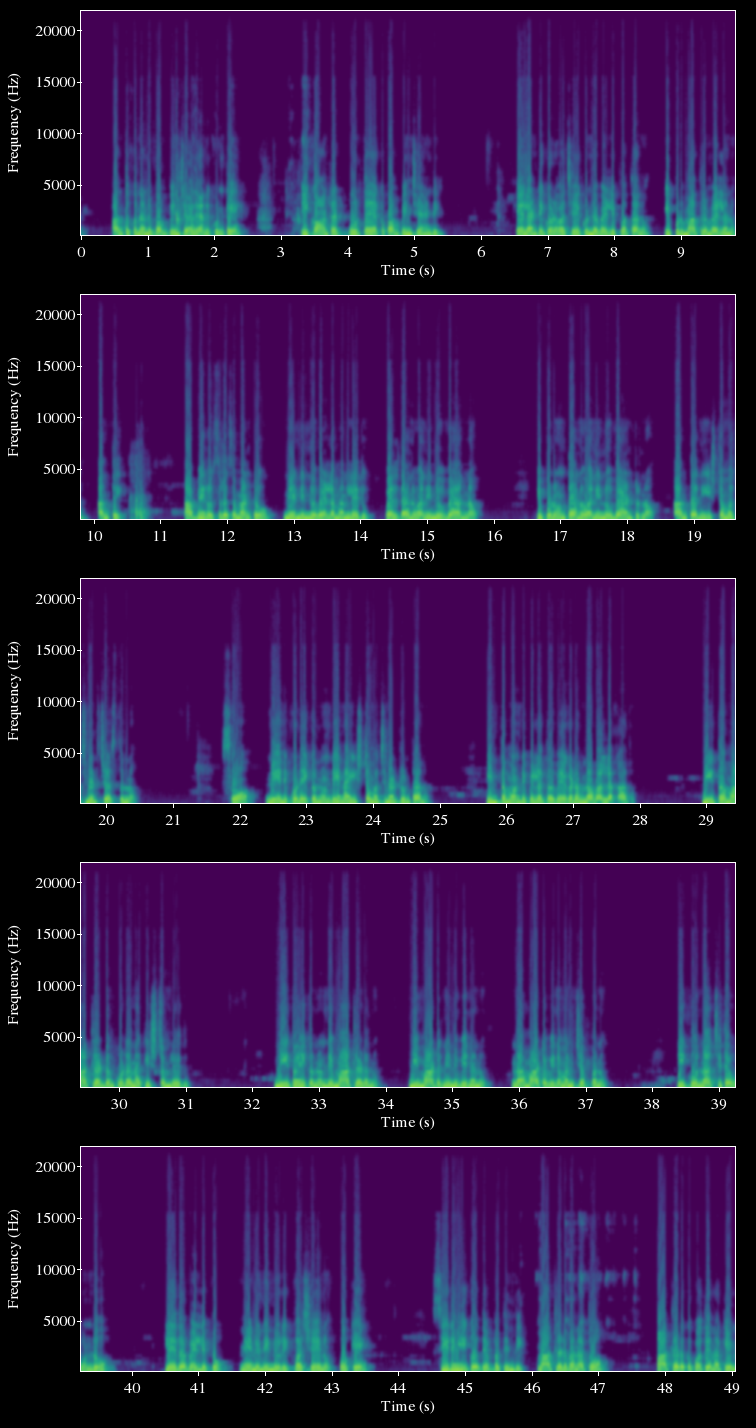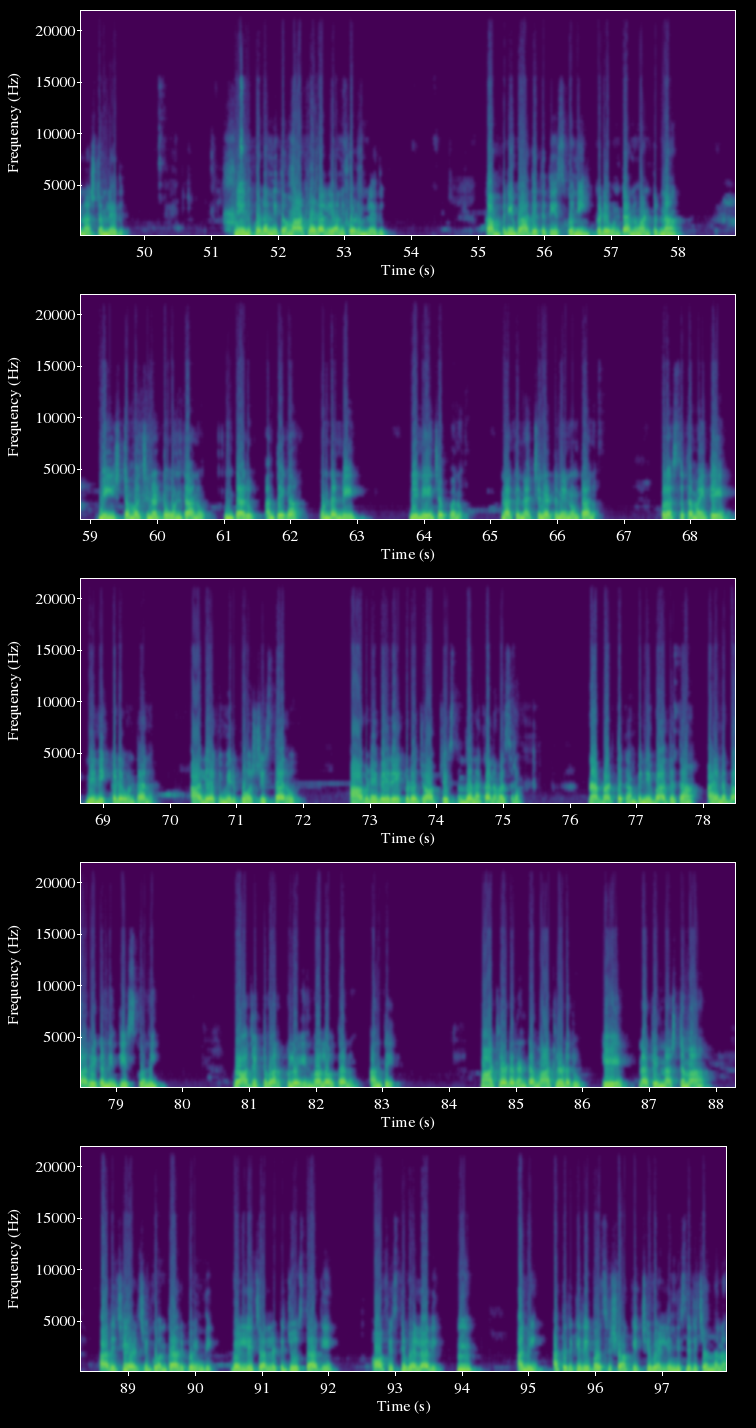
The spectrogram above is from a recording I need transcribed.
అంతకు నన్ను పంపించాలి అనుకుంటే ఈ కాంట్రాక్ట్ పూర్తయ్యాక పంపించేయండి. ఎలాంటి గొడవ చేయకుండా వెళ్ళిపోతాను. ఇప్పుడు మాత్రం వెళ్ళను అంతే. అభి రుసరసం అంటూ నేను నిన్ను వెళ్ళమనలేదు వెళ్తాను అని నువ్వే అన్నావు. ఇప్పుడు ఉంటాను అని నువ్వే అంటున్నావు. అంతా నీ ఇష్టం వచ్చినట్టు చేస్తున్నావు. సో నేను కూడా ఇక నుండి నా ఇష్టం వచ్చినట్టు ఉంటాను. ఇంత మొండి పిల్లతో వేగడం నా వల్ల కాదు. నీతో మాట్లాడడం కూడా నాకు ఇష్టం లేదు. నీతో ఇక నుండి మాట్లాడను. నీ మాట నేను వినను. నా మాట వినమని చెప్పను. నీకు నచ్చితే ఉండు లేదా వెళ్ళిపో. నేను నిన్ను రిక్వెస్ట్ చేయను ఓకే? సిరి ఇగో దెబ్బతింది. మాట్లాడవా నాతో? మాట్లాడకపోతే నాకేం నష్టం లేదు. నేను కూడా నీతో మాట్లాడాలి అనుకోవడం లేదు. కంపెనీ బాధ్యత తీసుకొని ఇక్కడే ఉంటాను అంటున్నా. మీ ఇష్టం వచ్చినట్టు ఉంటాను ఉంటారు. అంతేగా? ఉండండి. నేనేం చెప్పను? నాకు నచ్చినట్టు నేను ఉంటాను ప్రస్తుతం అయితే నేను ఇక్కడే ఉంటాను. ఆలియాకి మీరు పోస్ట్ ఇస్తారు? ఆవిడే వేరే ఎక్కడో జాబ్ చేస్తుందో నాకు అనవసరం. నా భర్త కంపెనీ బాధ్యత ఆయన భార్యగా నేను తీసుకొని ప్రాజెక్ట్ వర్క్లో ఇన్వాల్వ్ అవుతాను. అంతే. మాట్లాడరంట మాట్లాడరు. ఏ నాకేం నష్టమా? అరిచి అరిచి గొంత ఆరిపోయింది. వెళ్ళి చల్లటి జ్యూస్ తాగి ఆఫీస్కి వెళ్ళాలి. అని అతడికి రివర్స్ షాక్ ఇచ్చి వెళ్ళింది సిరిచందన.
